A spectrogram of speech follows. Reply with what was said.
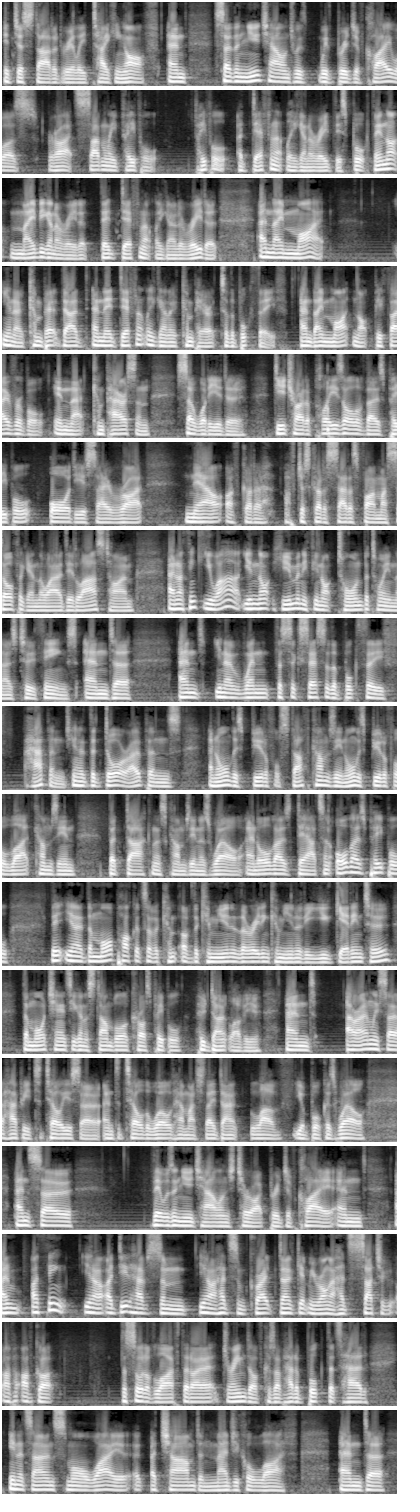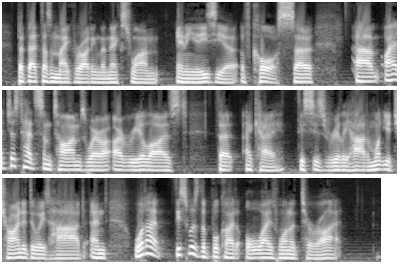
it just started really taking off. And so the new challenge with with Bridge of Clay was right. Suddenly, people people are definitely going to read this book. They're not maybe going to read it. They're definitely going to read it, and they might, you know, compare that, and they're definitely going to compare it to the Book Thief, and they might not be favourable in that comparison. So, what do you do? Do you try to please all of those people, or do you say, right? Now I've got to, I've just got to satisfy myself again the way I did last time, and I think you are. You're not human if you're not torn between those two things, and uh, and, you know, when the success of the book thief happened, you know, the door opens and all this beautiful stuff comes in, all this beautiful light comes in, but darkness comes in as well. And all those doubts and all those people. You know, the more pockets of com- of the community, the reading community you get into, the more chance you're going to stumble across people who don't love you and are only so happy to tell you so and to tell the world how much they don't love your book as well. And so, there was a new challenge to write Bridge of Clay, and and I think you know I did have some you know I had some great. Don't get me wrong, I had such a I've, I've got the sort of life that I dreamed of because I've had a book that's had in its own small way a, a charmed and magical life, and uh, but that doesn't make writing the next one any easier, of course. So um, I had just had some times where I, I realised that okay, this is really hard, and what you're trying to do is hard. And what I this was the book I'd always wanted to write.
